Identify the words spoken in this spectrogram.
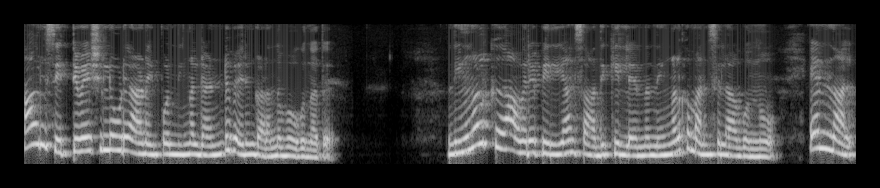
ആ ഒരു സിറ്റുവേഷനിലൂടെയാണ് ഇപ്പോൾ നിങ്ങൾ രണ്ടുപേരും കടന്നു പോകുന്നത്. നിങ്ങൾക്ക് അവരെ പിരിയാൻ സാധിക്കില്ല എന്ന് നിങ്ങൾക്ക് മനസ്സിലാകുന്നു. എന്നാൽ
